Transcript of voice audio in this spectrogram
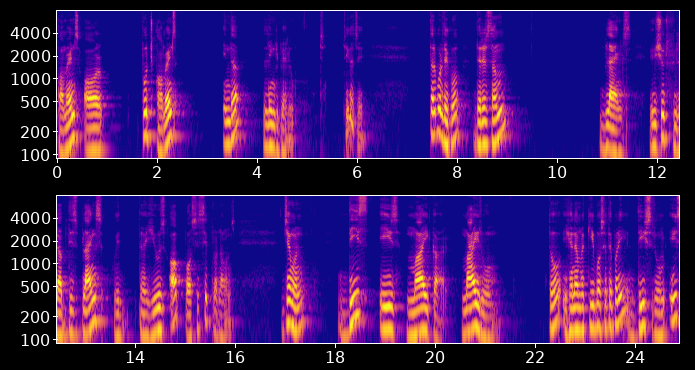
comments or put comments in the link below ঠিক আছে তারপর দেখো there are some blanks. You should fill up these blanks with the use of possessive pronouns. যেমন this is my car my room তো এখানে আমরা কি বসাতে পারি? দিস রুম ইজ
